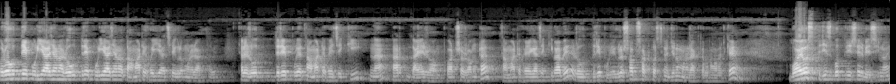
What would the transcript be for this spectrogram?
রৌদ্রে পুড়িয়া যেন, রৌদ্রে পুড়িয়া যেন তামাটে হইয়াছে এগুলো মনে রাখতে হবে। তাহলে রৌদ্রে পুড়ে তামাটে হয়েছে কি? না, তার গায়ের রং, ফর্সা রংটা তামাটে হয়ে গেছে কীভাবে? রৌদ্রে পুড়ে। এগুলো সব শর্ট কোশ্চেনের জন্য মনে রাখতে হবে আমাদেরকে। বয়স তিরিশ বত্রিশের বেশি নয়,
